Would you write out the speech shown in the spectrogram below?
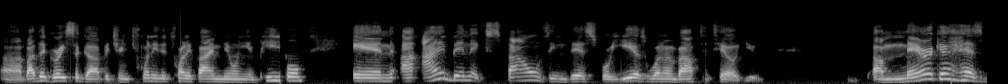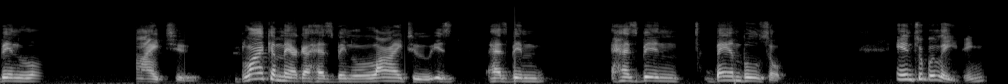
uh, by the grace of God, between 20 to 25 million people. And I, have been espousing this for years, what I'm about to tell you. America has been lied to. Black America has been lied to, is has been has been bamboozled into believing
